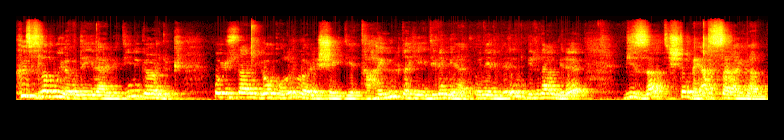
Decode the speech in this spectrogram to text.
hızla bu yönde ilerlediğini gördük. O yüzden yok olur mu öyle şey diye tahayyül dahi edilemeyen önerilerin birdenbire bizzat işte Beyaz Saray'dan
